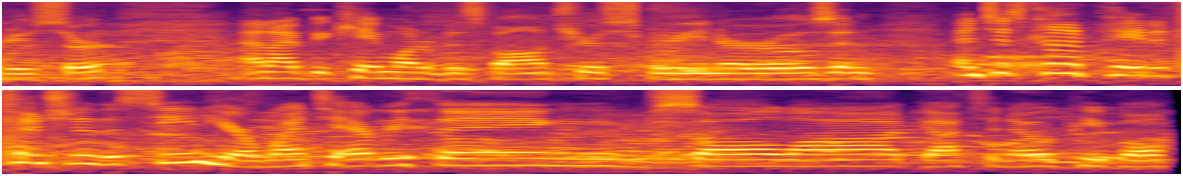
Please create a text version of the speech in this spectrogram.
producer and I became one of his volunteer screeners and, and just kind of paid attention to the scene here. Went to everything, saw a lot, got to know people.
